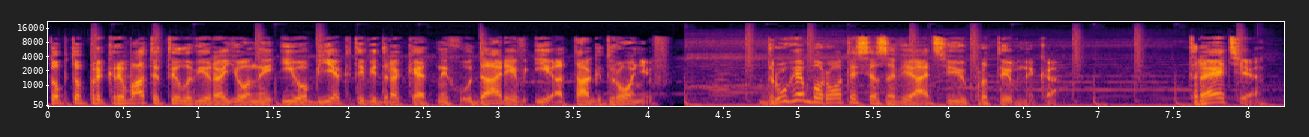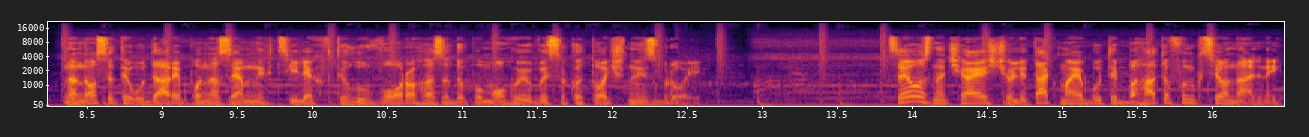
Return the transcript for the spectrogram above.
тобто прикривати тилові райони і об'єкти від ракетних ударів і атак дронів. Друге боротися з авіацією противника. Третє наносити удари по наземних цілях в тилу ворога за допомогою високоточної зброї. Це означає, що літак має бути багатофункціональний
